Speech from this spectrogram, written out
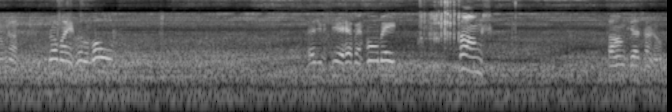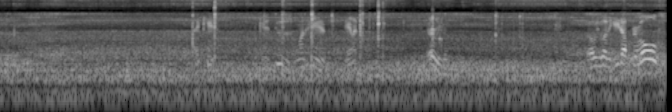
I'm gonna throw my little mold. As you can see, I have my homemade tongs. Tongs, yes, I know. I can't, I can't do this one hand. Damn it. There we go. Oh, you want to heat up your molds? You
